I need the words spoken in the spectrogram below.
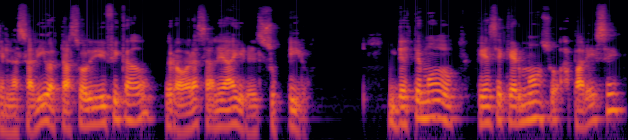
En la saliva está solidificado, pero ahora sale aire, el suspiro. De este modo, fíjense qué hermoso, aparece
